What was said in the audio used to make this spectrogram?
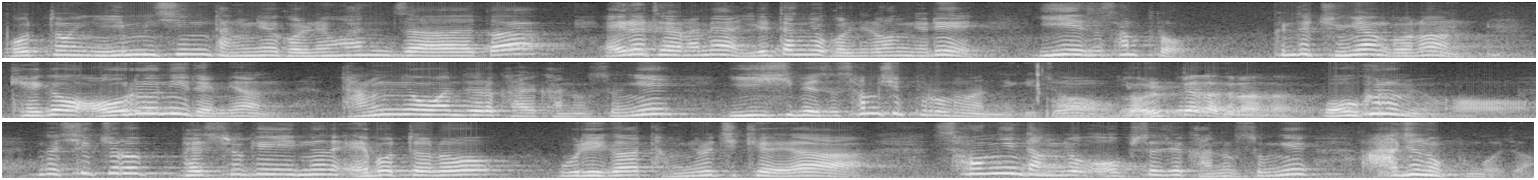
보통 임신 당뇨에 걸린 환자가 애를 태어나면 일당뇨 걸릴 확률이 2에서 3%. 근데 중요한 거는 걔가 어른이 되면 당뇨 환자로 갈 가능성이 20에서 30%라는 얘기죠. 어, 10배가 늘어나는 거예요. 어, 그럼요. 어. 그러니까 실제로 뱃속에 있는 애부터로 우리가 당뇨를 지켜야 성인 당뇨가 없어질 가능성이 아주 높은 거죠.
